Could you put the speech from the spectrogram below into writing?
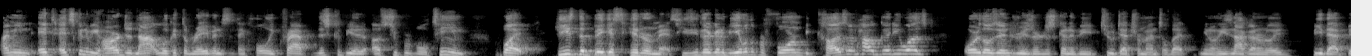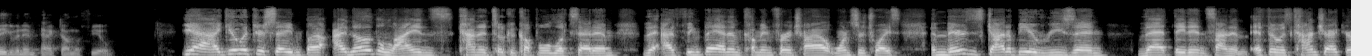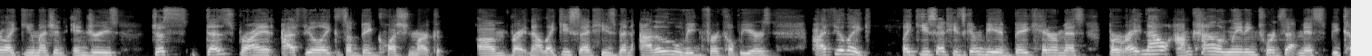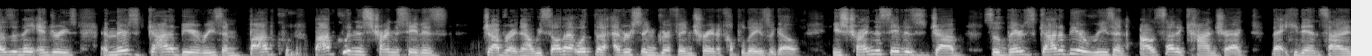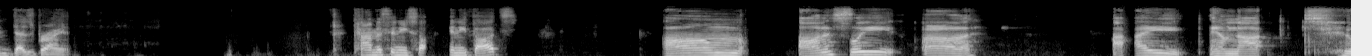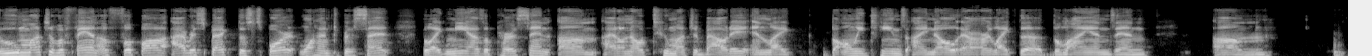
I mean, it, it's going to be hard to not look at the Ravens and think, holy crap, this could be a, a Super Bowl team. But he's the biggest hit or miss. He's either going to be able to perform because of how good he was, or those injuries are just going to be too detrimental that you know he's not going to really be that big of an impact on the field. Yeah, I get what you're saying, but I know the Lions kind of took a couple looks at him. That I think they had him come in for a tryout once or twice, and there's got to be a reason that they didn't sign him. If it was contract or like you mentioned injuries, just Dez Bryant, I feel like it's a big question mark um, right now. Like you said, he's been out of the league for a couple years. I feel like, like you said, he's going to be a big hit or miss. But right now, I'm kind of leaning towards that miss because of the injuries, and there's got to be a reason. Bob Bob Quinn is trying to save his job right now. We saw that with the Everson Griffen trade a couple days ago. He's trying to save his job. So there's got to be a reason outside of contract that he didn't sign Dez Bryant. Thomas, any any thoughts? Um, honestly, uh, I am not too much of a fan of football. I respect the sport 100%, but like me as a person, um, I don't know too much about it. And like the only teams I know are like the, the Lions and, um,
